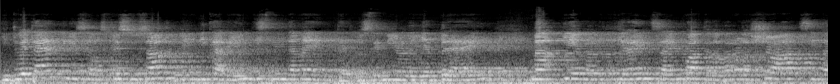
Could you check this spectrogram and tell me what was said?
I due termini sono spesso usati per indicare indistintamente lo sterminio degli ebrei, ma vi è una differenza in quanto la parola Shoah si fa,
